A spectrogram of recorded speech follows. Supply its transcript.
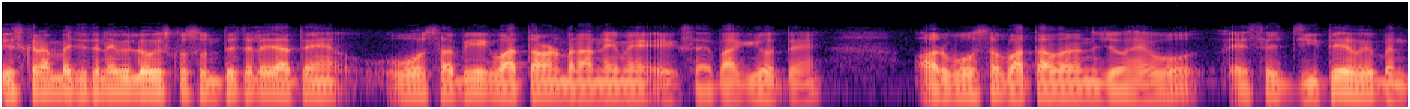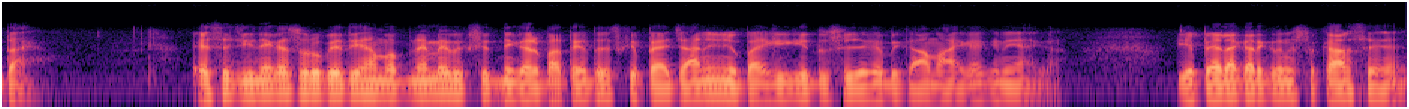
इस क्रम में जितने भी लोग इसको सुनते चले जाते हैं, वो सभी एक वातावरण बनाने में एक सहभागी होते हैं और वो सब वातावरण जो है, वो ऐसे जीते हुए बनता है। ऐसे जीने का स्वरूप यदि हम अपने में विकसित नहीं कर पाते हैं तो इसकी पहचान ही नहीं हो पाएगी कि दूसरी जगह भी काम आएगा कि नहीं आएगा। ये पहला कार्यक्रम इस प्रकार से है,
